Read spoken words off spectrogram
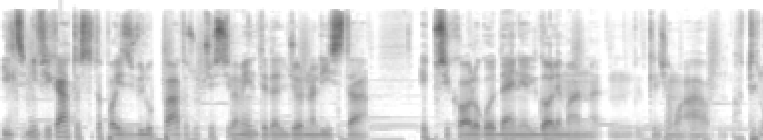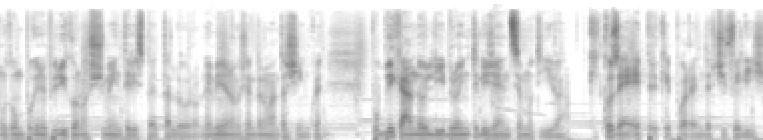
il significato è stato poi sviluppato successivamente dal giornalista e psicologo Daniel Goleman, mm, che diciamo, ha ottenuto un pochino più riconoscimenti rispetto a loro, nel 1995, pubblicando il libro Intelligenza emotiva. Che cos'è e perché può renderci felici?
